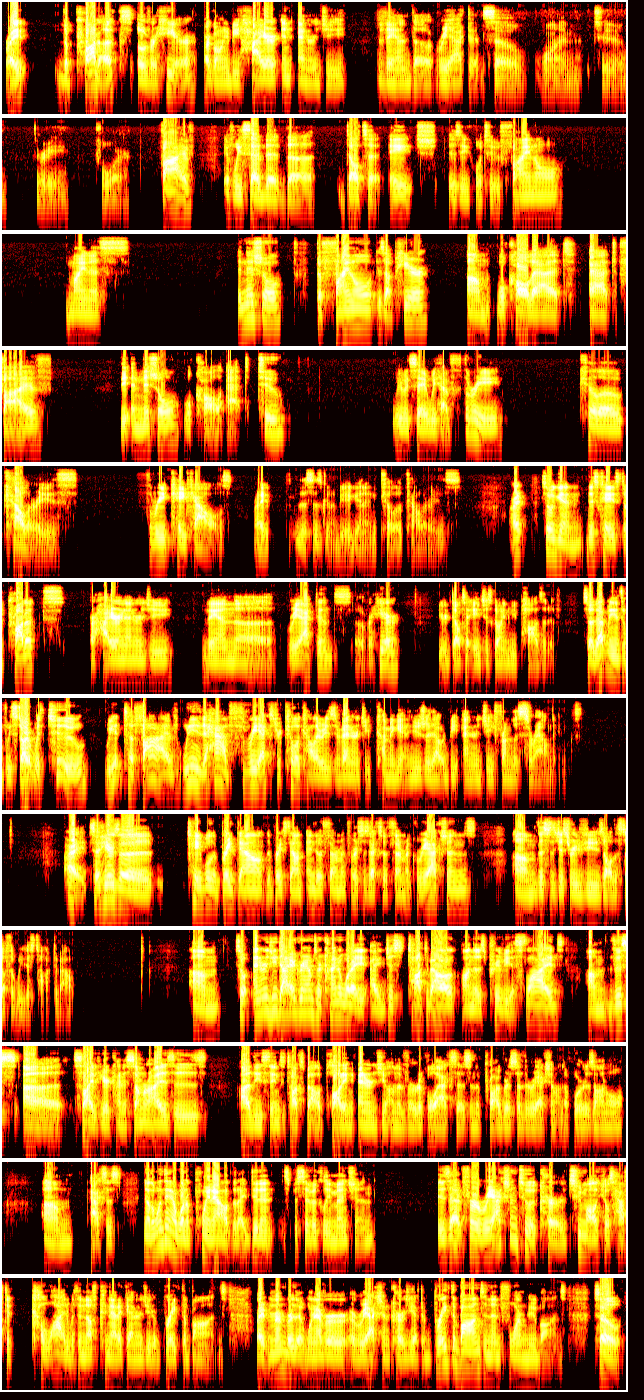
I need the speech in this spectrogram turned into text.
right? the products over here are going to be higher in energy than the reactants. So one, two, three, four, five. If we said that the delta H is equal to final minus initial, the final is up here. Um, we'll call that at 5. The initial we'll call at 2. We would say we have 3 kilocalories. 3 kcals, right? This is going to be again in kilocalories. All right, so again, this case, the products are higher in energy than the reactants over here. Your delta H is going to be positive. So that means if we start with 2, we get to 5, we need to have 3 extra kilocalories of energy coming in. And usually that would be energy from the surroundings. All right, so here's a table that break down that breaks down endothermic versus exothermic reactions. Um, this is just reviews all the stuff that we just talked about. Um, so energy diagrams are kind of what I, I, just talked about on those previous slides. Um, this uh, slide here kind of summarizes uh, these things. It talks about plotting energy on the vertical axis and the progress of the reaction on the horizontal um, axis. Now, the one thing I want to point out that I didn't specifically mention is that for a reaction to occur, two molecules have to collide with enough kinetic energy to break the bonds. Right? Remember that whenever a reaction occurs, you have to break the bonds and then form new bonds. So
